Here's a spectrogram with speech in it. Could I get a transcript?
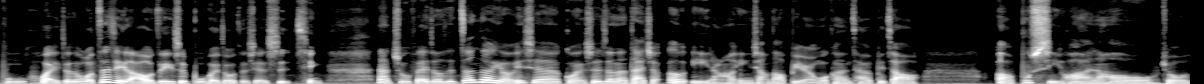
不会，就是我自己啦，我自己是不会做这些事情。那除非就是真的有一些鬼是真的带着恶意，然后影响到别人，我可能才会比较呃不喜欢，然后就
